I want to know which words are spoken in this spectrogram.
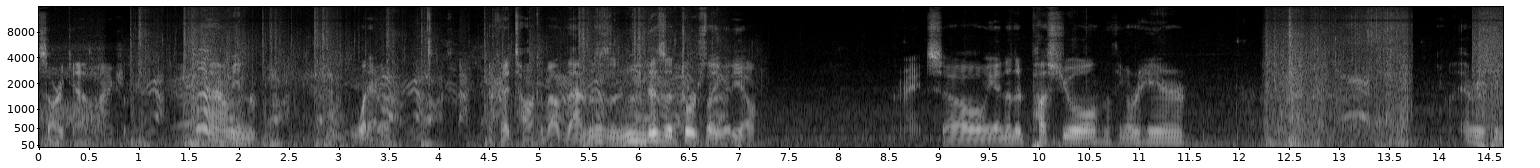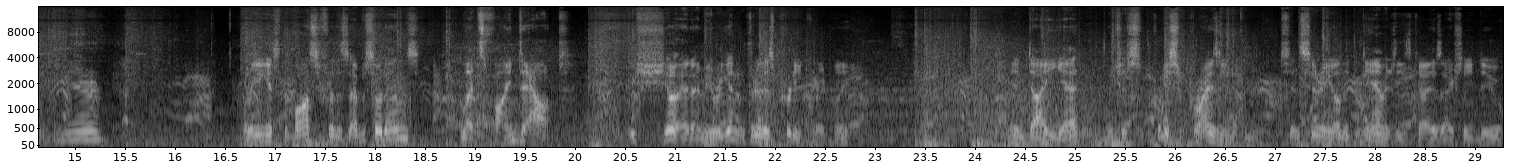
Sarcasm, actually. Yeah, I mean, whatever. Not gonna talk about that. This is a this is a torchlight video. Alright, so we got another pustule. Nothing over here. Everything there. Are we gonna get to the boss before this episode ends? Let's find out. We should. I mean, we're getting through this pretty quickly. Didn't die yet, which is pretty surprising considering all the damage these guys actually do.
